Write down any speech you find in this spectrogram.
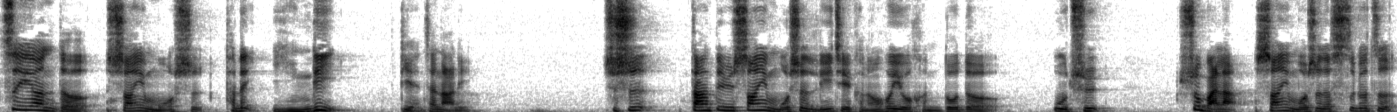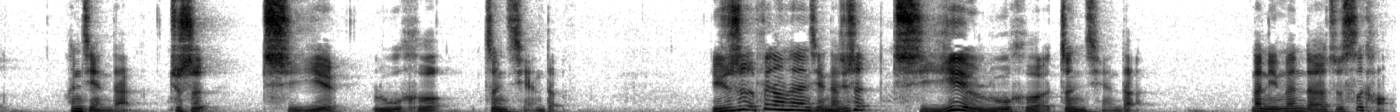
这样的商业模式，它的盈利点在哪里？其实，大家对于商业模式的理解可能会有很多的误区。说白了，商业模式的四个字很简单，就是企业如何挣钱的，也就是非常非常简单，就是企业如何挣钱的。那你们得去思考，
